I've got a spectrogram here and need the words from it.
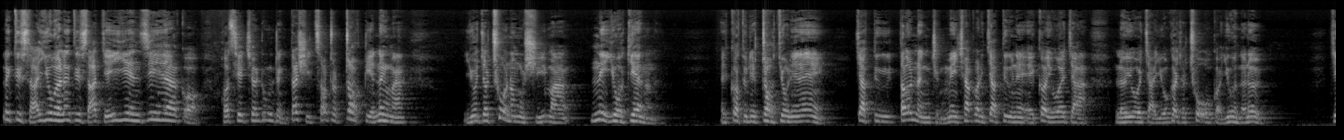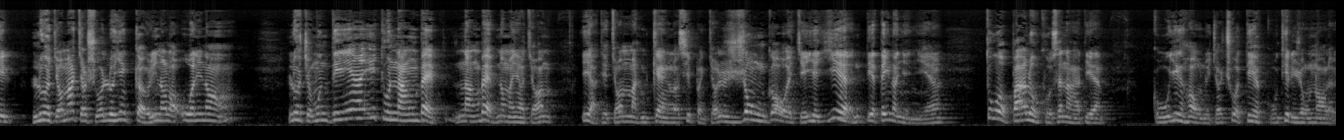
Lên từ xã yêu lên từ xã chế yên gì ha có họ sẽ chơi đúng trình, ta chỉ cho cho cho tiền nên mà. Yêu cho chua nó một xí mà nên yêu kia nè ấy, có tụi này cho cho này cha từ tới nâng chừng mấy cha con cha từ này, ấy, có yêu cha, lời yêu cha yêu có cho chua có yêu nữa nữa. Chỉ lúa cho má cho số lúa yên cầu đi nó là uo đi nó. Lúa cho muốn đi ít thu nặng bẹp nặng bẹp nó mà nhà cho ý à, thì cho bằng cho chỉ nó nhẹ nhẹ. Cú à à, hậu cho cú thiết nó lại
